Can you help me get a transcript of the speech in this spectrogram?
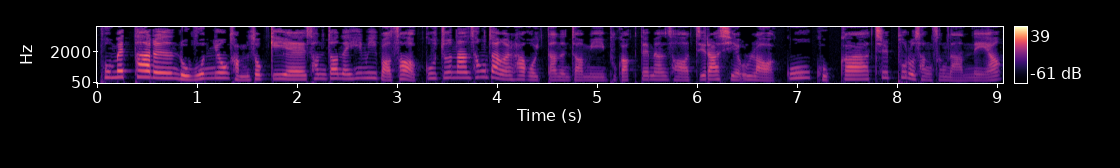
포메탈은 로봇용 감속기에 선전에 힘입어서 꾸준한 성장을 하고 있다는 점이 부각되면서 찌라시에 올라왔고 고가 7% 상승 나왔네요.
